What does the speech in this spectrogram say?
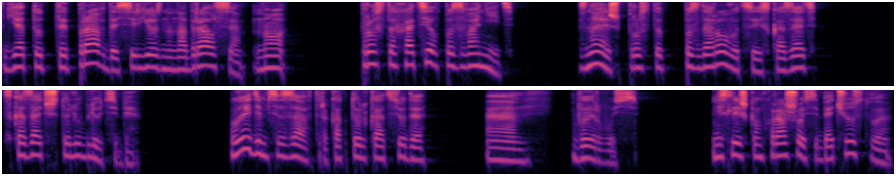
я тут ты правда серьезно надрался, но просто хотел позвонить. Знаешь, просто поздороваться и сказать, сказать, что люблю тебя. Увидимся завтра, как только отсюда э, вырвусь. Не слишком хорошо себя чувствую,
